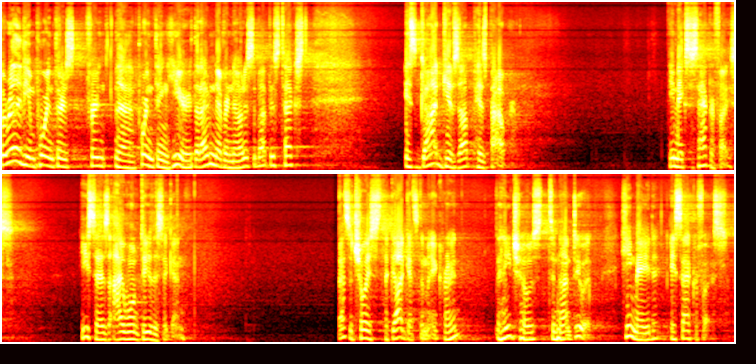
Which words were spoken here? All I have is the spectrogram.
But really, the important, the important thing here that I've never noticed about this text is God gives up his power. He makes a sacrifice. He says, I won't do this again. That's a choice that God gets to make, right? And he chose to not do it. He made a sacrifice.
